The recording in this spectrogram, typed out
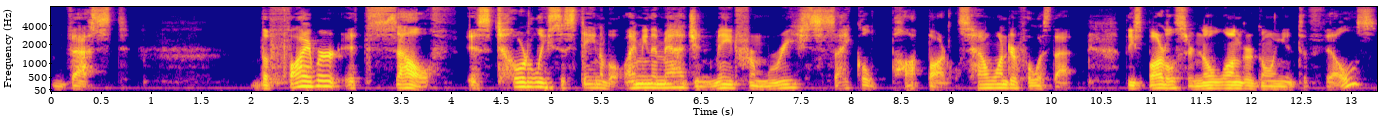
vest. The fiber itself is totally sustainable. I mean, imagine made from recycled pop bottles. How wonderful is that? These bottles are no longer going into fills.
